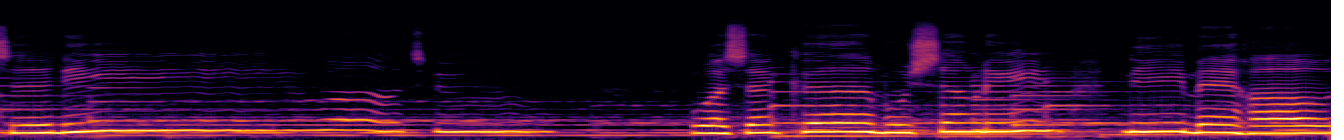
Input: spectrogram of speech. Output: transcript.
是你，我主，我深渴慕圣灵，你美好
